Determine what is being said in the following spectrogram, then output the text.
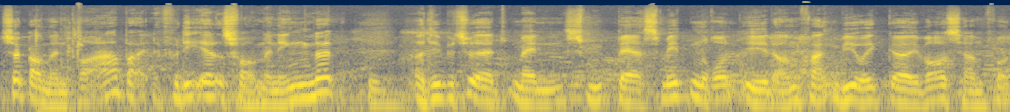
så går man på arbejde, fordi ellers får man ingen løn. Og det betyder, at man bærer smitten rundt i et omfang, vi jo ikke gør i vores samfund.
